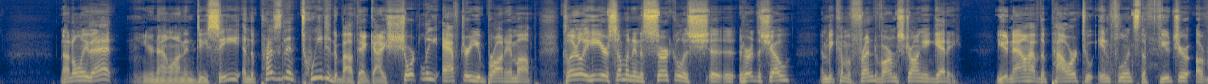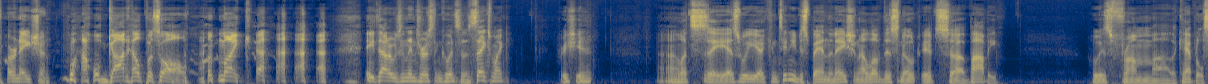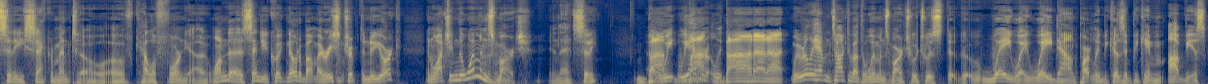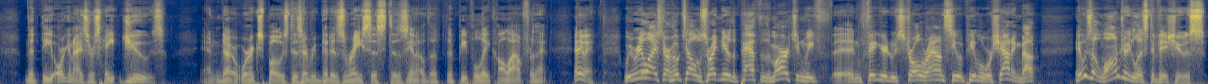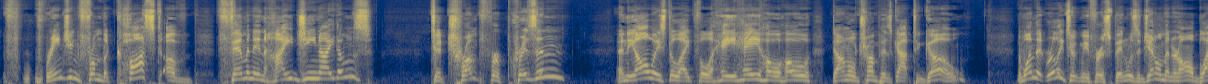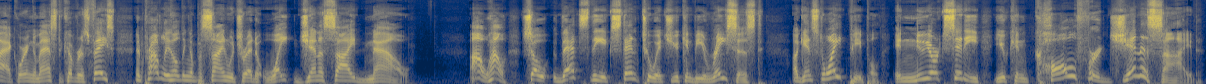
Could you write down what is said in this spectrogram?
Not only that, you're now on in D.C., and the president tweeted about that guy shortly after you brought him up. Clearly, he or someone in a circle has sh- uh, heard the show and become a friend of Armstrong and Getty. You now have the power to influence the future of our nation. Wow. God help us all, Mike. he thought it was an interesting coincidence. Thanks, Mike. Appreciate it. Uh, let's see. As we uh, continue to span the nation, I love this note. It's uh, Bobby, who is from uh, the capital city, Sacramento of California. I wanted to send you a quick note about my recent trip to New York and watching the Women's March in that city. Uh, we we Ba- haven't really, ba-da-da. we really haven't talked about the Women's March, which was uh, uh, way, way, way down, partly because it became obvious that the organizers hate Jews and uh, were exposed as every bit as racist as, you know, the, the people they call out for that. Anyway, we realized our hotel was right near the path of the march and we f- and figured we'd stroll around, see what people were shouting about. It was a laundry list of issues, f- ranging from the cost of feminine hygiene items to Trump for prison and the always delightful hey, hey, ho, ho, Donald Trump has got to go. The one that really took me for a spin was a gentleman in all black wearing a mask to cover his face and proudly holding up a sign which read, White Genocide Now. Oh, wow. So that's the extent to which you can be racist against white people. In New York City, you can call for genocide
